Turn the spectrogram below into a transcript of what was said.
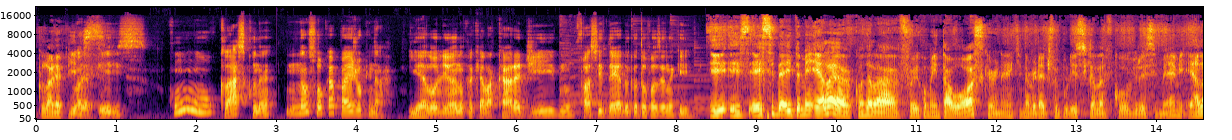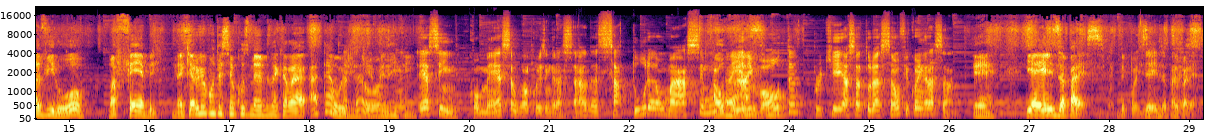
Glória Pires. Glória Pires. Com o clássico, né? Não sou capaz de opinar. E ela olhando com aquela cara de não faço ideia do que eu tô fazendo aqui. E esse, esse daí também, ela, quando ela foi comentar o Oscar, né? Que na verdade foi por isso que ela ficou, virou esse meme, ela virou uma febre, né? Que era o que acontecia com os memes naquela. Até hoje, Até em dia, hoje, mas né? enfim. É assim, começa alguma coisa engraçada, satura ao máximo, Ao aí ele máximo. volta porque a saturação ficou engraçada. É. E aí ele desaparece. Depois. E aí ele desaparece.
